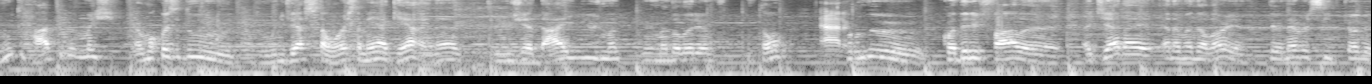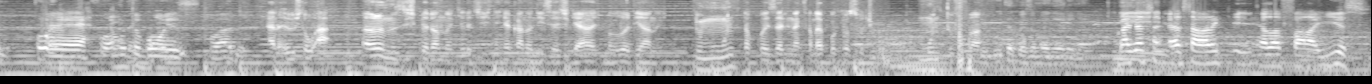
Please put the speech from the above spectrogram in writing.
muito rápido, mas é uma coisa do, do universo Star Wars também, é a guerra, né? Entre os Jedi e os, Man- os Mandalorianos. Então, Cara, quando, quando ele fala a Jedi and a Mandalorian, they'll never see it coming. Pô, É, foda, é muito bom isso. Foda. cara, eu estou há anos esperando que a Disney recanonize as guerras mandalorianas. Tem muita coisa ali naquela época que eu sou, tipo, muito fã. Tem muita coisa maneira, né? Mas E- essa, essa hora que ela fala isso,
